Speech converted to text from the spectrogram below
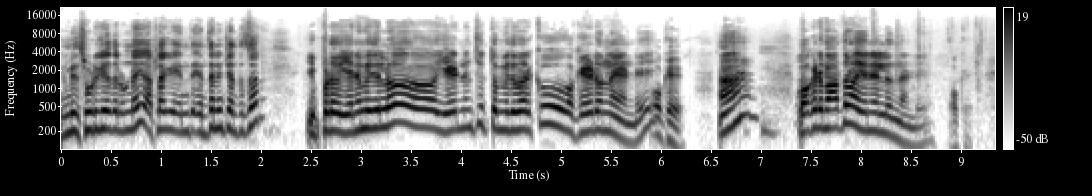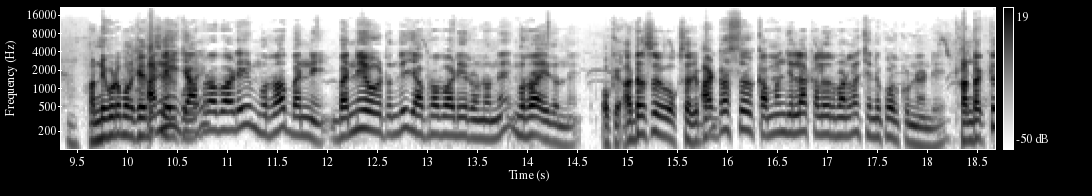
ఎనిమిది సూడి గేదెలు ఉన్నాయి. అట్లాగే ఎంత నుంచి ఎంత సార్? ఇప్పుడు ఎనిమిదిలో ఏడు నుంచి తొమ్మిది వరకు ఒక ఏడు ఉన్నాయండి. ఓకే? ఒకటి మాత్రం ఐదు నెలలు ఉందండి. ఓకే. అన్ని కూడా మనకైతే అన్ని జాఫరాబాడి ముర్రా బన్నీ. బన్నీ ఒకటి ఉంది జాఫరాబాడి రెండు ఉన్నాయి ముర్రా ఐదు ఉన్నాయి ఓకే అడ్రస్ ఒకసారి చెప్పండి. అడ్రస్ ఖమ్మం జిల్లా కలూరు మండలం చిన్న కోరుకుండండి contact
